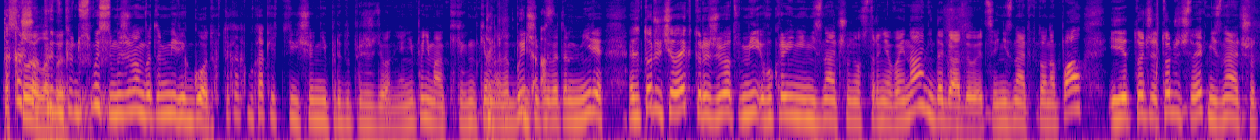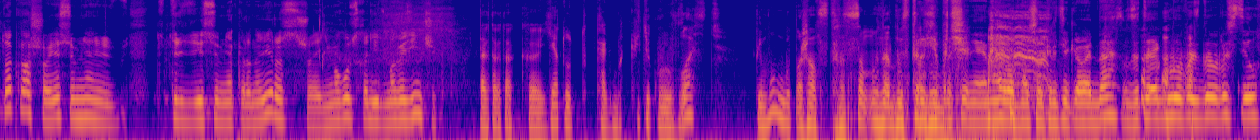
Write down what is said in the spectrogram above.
так а что предупреждать? Ну, в смысле, мы живем в этом мире год. Ты как, как ты еще не предупрежден? Я не понимаю, кем, кем так, надо быть, чтобы а... ты в этом мире. Это тот же человек, который живет в, ми... в Украине и не знает, что у него в стране война, не догадывается, и не знает, кто напал. И тот же, тот же человек не знает, что так, а что, если у меня, если у меня коронавирус, что я не могу сходить в магазинчик. Так, так, так, я тут как бы критикую власть ты мог бы, пожалуйста, со мной на одной стороне быть? Прощения, я народ начал критиковать, да? Зато я глупость допустил.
